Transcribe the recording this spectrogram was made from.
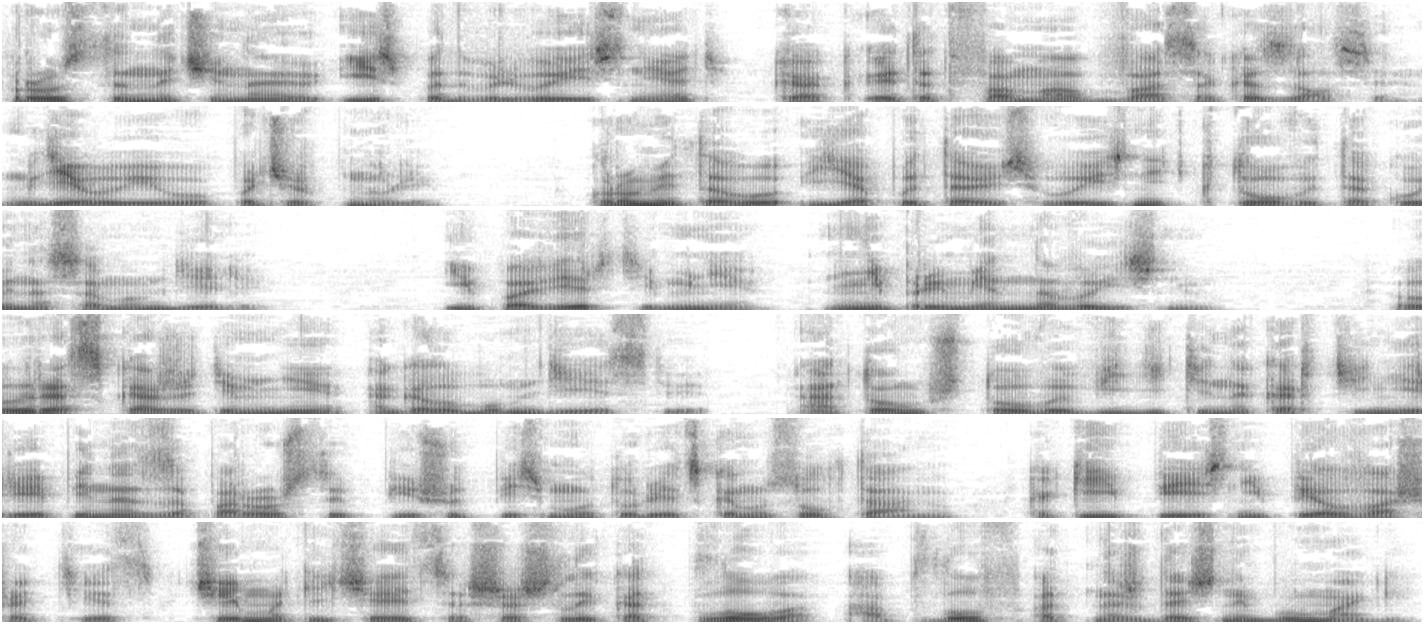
Просто начинаю из-под выяснять, как этот Фома в вас оказался, где вы его почерпнули. Кроме того, я пытаюсь выяснить, кто вы такой на самом деле. И поверьте мне, непременно выясню. Вы расскажете мне о голубом детстве, о том, что вы видите на картине Репина «Запорожцы пишут письмо турецкому султану», какие песни пел ваш отец, чем отличается шашлык от плова, а плов от наждачной бумаги.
